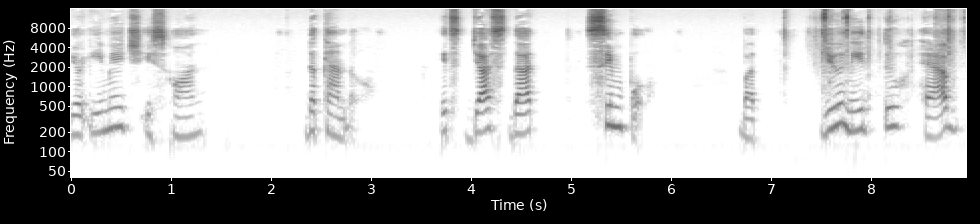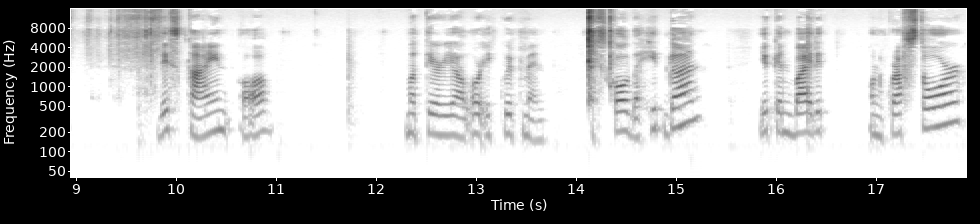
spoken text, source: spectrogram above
your image is on the candle. It's just that simple. But you need to have this kind of material or equipment called the heat gun. You can buy it on craft store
